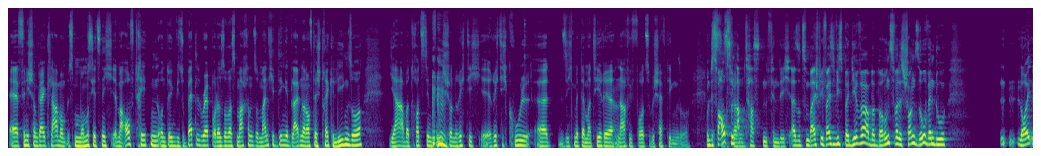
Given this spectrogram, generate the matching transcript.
äh, finde ich schon geil. Klar, man, ist, man muss jetzt nicht immer auftreten und irgendwie so Battle-Rap oder sowas machen. So manche Dinge bleiben dann auf der Strecke liegen, so. Ja, aber trotzdem finde ich schon richtig, äh, richtig cool, äh, sich mit der Materie ja. nach wie vor zu beschäftigen. So. Und es war auch so ein Abtasten, finde ich. Also zum Beispiel, ich weiß nicht, wie es bei dir war, aber bei uns war das schon so, wenn du Leute,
